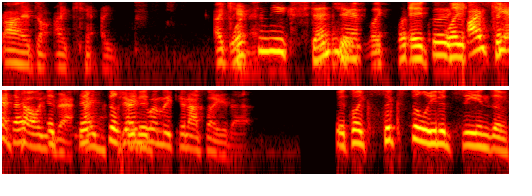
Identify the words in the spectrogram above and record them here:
I don't. I can't. I. I can't. What's in the extended? Like It's the, like I six- can't tell you that. I deleted- genuinely cannot tell you that. It's like six deleted scenes of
